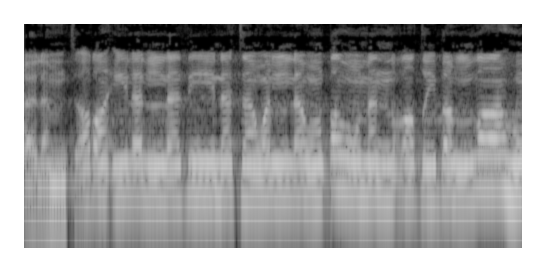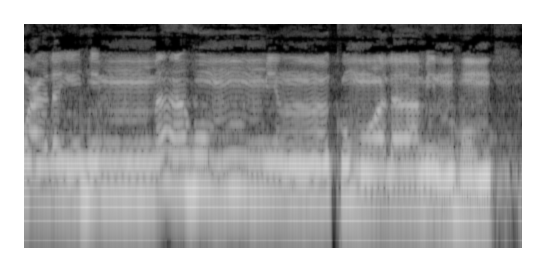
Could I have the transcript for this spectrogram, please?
ألم تر إلى الذين تولوا قوما غضب الله عليهم ما هم منكم ولا منهم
